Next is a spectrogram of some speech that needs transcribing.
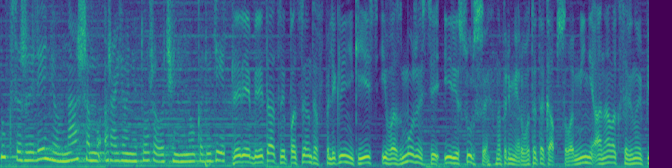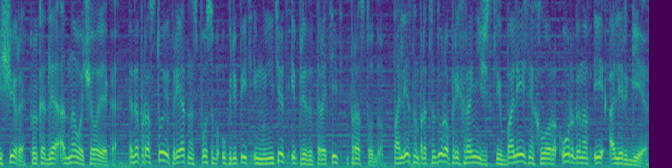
ну, к сожалению, в нашем районе тоже очень много людей. Для реабилитации пациентов в поликлинике есть и возможности, и ресурсы. Например, вот эта капсула – мини-аналог соляной пещеры, только для одного человека. Это простой и приятный способ укрепить иммунитет и предотвратить простуду. Полезна процедура при хронических болезнях, лор-органов и аллергиях.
